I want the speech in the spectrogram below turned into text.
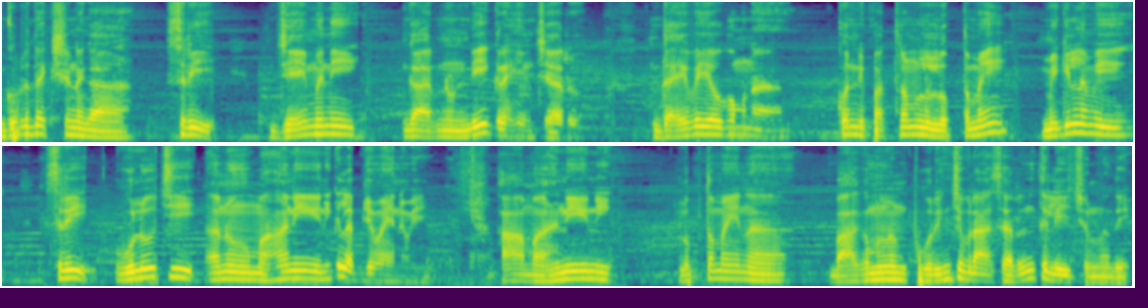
గురుదక్షిణగా శ్రీ జైమని గారి నుండి గ్రహించారు. దైవయోగమున కొన్ని పత్రములు లుప్తమై మిగిలినవి శ్రీ ఉలూచి అను మహనీయునికి లభ్యమైనవి. ఆ మహనీయుని లుప్తమైన భాగములను పూరించి వ్రాశారని తెలియచున్నది.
